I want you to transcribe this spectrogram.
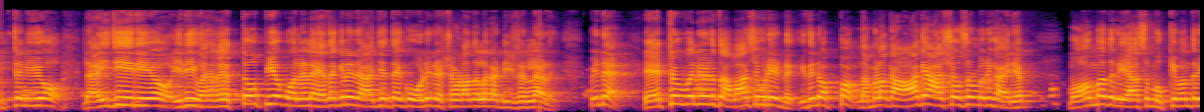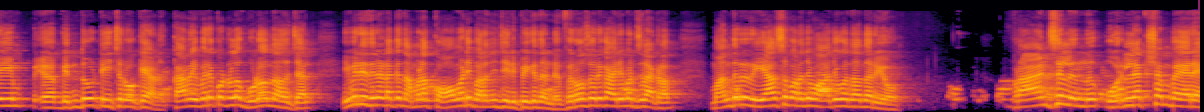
ഇറ്റലിയോ നൈജീരിയയോ ഇനി എത്തോപ്പിയോ പോലെയുള്ള ഏതെങ്കിലും രാജ്യത്തേക്ക് ഓടി രക്ഷപ്പെടാന്നുള്ള കണ്ടീഷനിലാണ് പിന്നെ ഏറ്റവും വലിയൊരു തമാശ കൂടിയുണ്ട്. ഇതിനൊപ്പം നമ്മളൊക്കെ ആകെ ആശ്വാസമുള്ള ഒരു കാര്യം മുഹമ്മദ് റിയാസ് മുഖ്യമന്ത്രിയും ബിന്ദു ടീച്ചറും ഒക്കെയാണ്. കാരണം ഇവരെ കൊണ്ടുള്ള ഗുണം എന്താണെന്ന് വെച്ചാൽ ഇവർ ഇതിനിടയ്ക്ക് നമ്മളെ കോമഡി പറഞ്ഞ് ചിരിപ്പിക്കുന്നുണ്ട്. ഫിറോസ് ഒരു കാര്യം മനസ്സിലാക്കണം. മന്ത്രി റിയാസ് പറഞ്ഞ വാചകം എന്താണെന്നറിയോ? ഫ്രാൻസിൽ നിന്ന് ഒരു ലക്ഷം പേരെ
